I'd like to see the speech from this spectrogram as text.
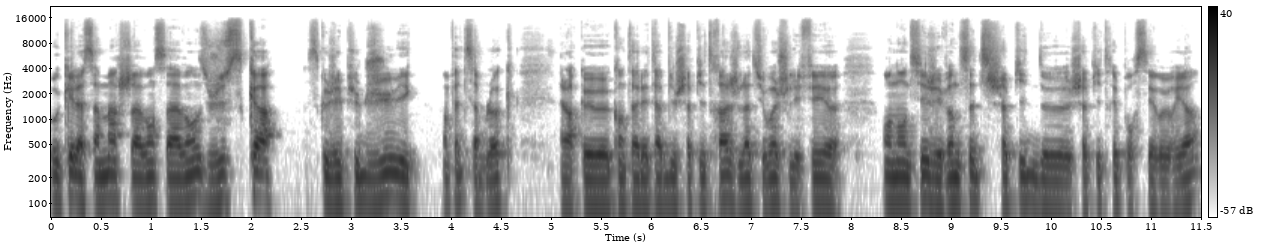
«OK, là ça marche, ça avance, ça avance» jusqu'à ce que j'ai plus le jus et en fait ça bloque. Alors que quand tu es à l'étape du chapitrage, là, tu vois, je l'ai fait, heu, en entier. J'ai 27 chapitres de chapitrés pour Serruria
